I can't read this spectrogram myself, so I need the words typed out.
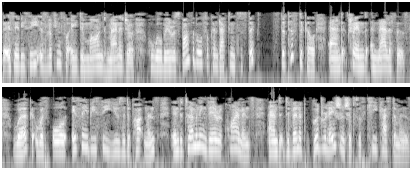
The SABC is looking for a demand manager who will be responsible for conducting statistical and trend analysis, work with all SABC user departments in determining their requirements and develop good relationships with key customers.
